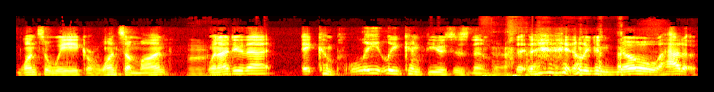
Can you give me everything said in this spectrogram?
once a week or once a month. Mm-hmm. When I do that, it completely confuses them. they, they, don't even know how to.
